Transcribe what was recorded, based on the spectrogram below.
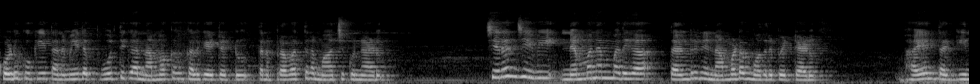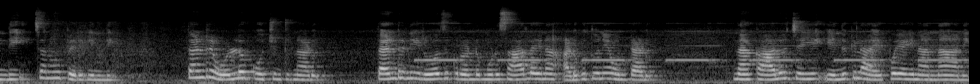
కొడుకుకి తన మీద పూర్తిగా నమ్మకం కలిగేటట్టు తన ప్రవర్తన మార్చుకున్నాడు. చిరంజీవి నెమ్మనెమ్మదిగా తండ్రిని నమ్మడం మొదలుపెట్టాడు. భయం తగ్గింది చనువు పెరిగింది. తండ్రి ఒళ్ళో కూర్చుంటున్నాడు. తండ్రిని రోజుకు రెండు మూడు సార్లైనా అడుగుతూనే ఉంటాడు. నా కాలు చెయ్యి ఎందుకులా అయిపోయాయి నాన్న అని.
